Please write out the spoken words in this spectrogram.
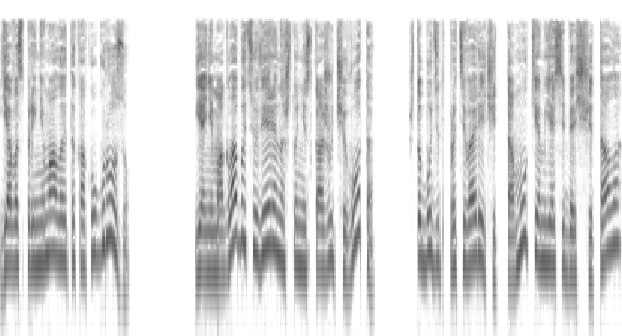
я воспринимала это как угрозу. Я не могла быть уверена, что не скажу чего-то, что будет противоречить тому, кем я себя считала,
